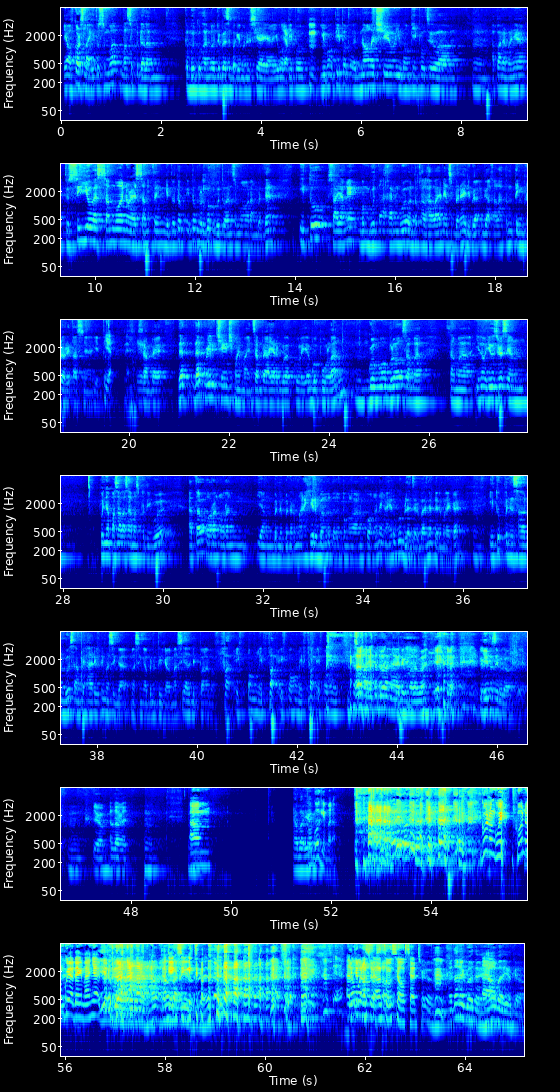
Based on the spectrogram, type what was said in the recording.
Ya of course lah itu semua masuk ke dalam kebutuhan lo juga sebagai manusia ya. You want Yep. people, Mm. you want people to acknowledge you, you want people to um, Mhm. apa namanya, to see you as someone or as something gitu tuh itu menurut gue kebutuhan semua orang. But then itu sayangnya membutakan gue untuk hal-hal lain yang sebenarnya juga nggak kalah penting prioritasnya gitu Yeah. Yeah. sampai that that really changed my mind sampai akhirnya gue kuliah gue pulang Mhm. gue ngobrol sama sama you know users yang punya masalah sama seperti gue atau orang-orang yang bener-bener mahir banget dalam pengelolaan keuangan yang akhirnya gue belajar banyak dari mereka Hmm. itu penyesalan gue sampai hari ini masih nggak masih nggak berhenti kalau masih ada di kepala gue fuck if only fuck if only fuck if only cuma itu doang yang ada di kepala gue gitu sih bro Hmm. Ya. I love it. Hmm. Um, gue man? gimana? Gue nungguin, gue nungguin ada yang nanya biar Itu gue gua gitu kan. How- how gengsi gitu. I don't want to sound so yourself. Yeah. self-centered. Nggak tahu deh gue tanya how about you Kal?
